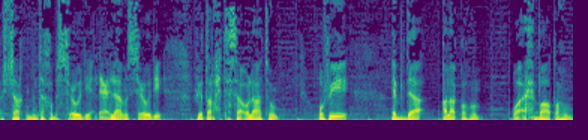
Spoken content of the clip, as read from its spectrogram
عشاق المنتخب السعودي الإعلام السعودي في طرح تساؤلاتهم وفي إبداء قلقهم وإحباطهم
